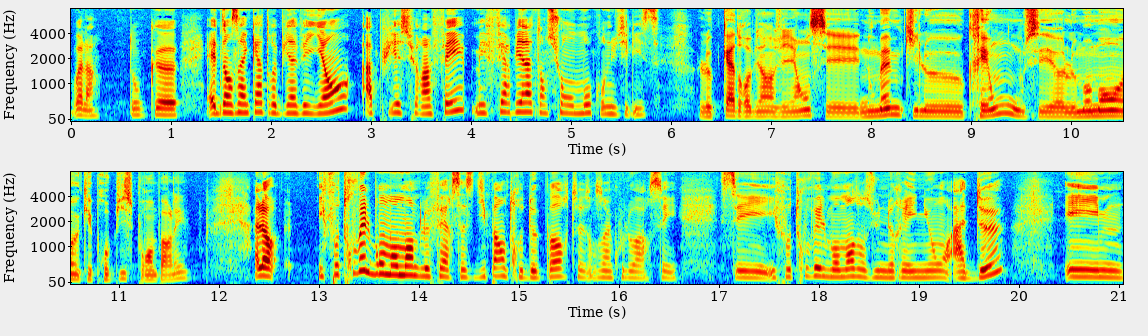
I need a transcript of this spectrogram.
Voilà. Donc, euh, être dans un cadre bienveillant, appuyer sur un fait, mais faire bien attention aux mots qu'on utilise. Le cadre bienveillant, c'est nous-mêmes qui le créons ou c'est euh, le moment euh, qui est propice pour en parler? Alors, il faut trouver le bon moment de le faire. Ça se dit pas entre deux portes dans un couloir. C'est, c'est, il faut trouver le moment dans une réunion à deux et hum,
